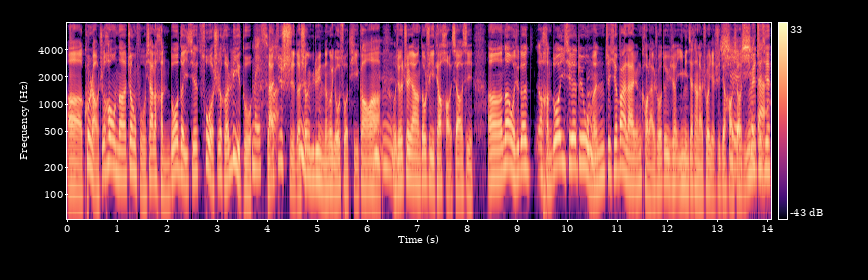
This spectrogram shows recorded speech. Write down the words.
呃困扰之后呢，政府下了很多的一些措施和力度，没错，来去使得生育率能够有所提高啊。嗯嗯。我觉得这样都是一条。好消息，呃，那我觉得很多一些对于我们这些外来人口来说，对于像移民家庭来说，也是一条好消息，因为这些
